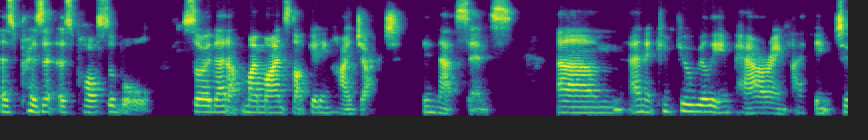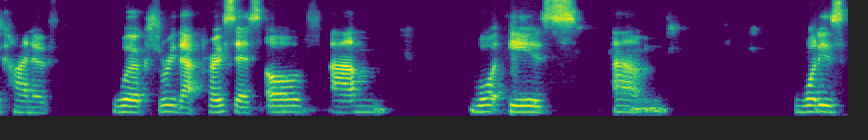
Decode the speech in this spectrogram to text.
as present as possible so that my mind's not getting hijacked in that sense? Um, and it can feel really empowering, I think, to kind of work through that process of um, what is um, what is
